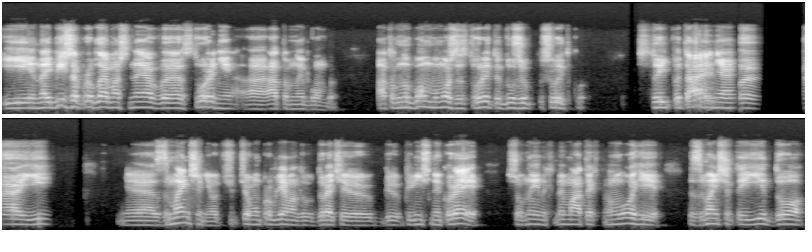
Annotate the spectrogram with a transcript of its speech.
і найбільша проблема ж не в створенні е, атомної бомби. Атомну бомбу можна створити дуже швидко. Стоїть питання її зменшенні. От в чому проблема, до речі, Північної Кореї, що в них немає технології зменшити її до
